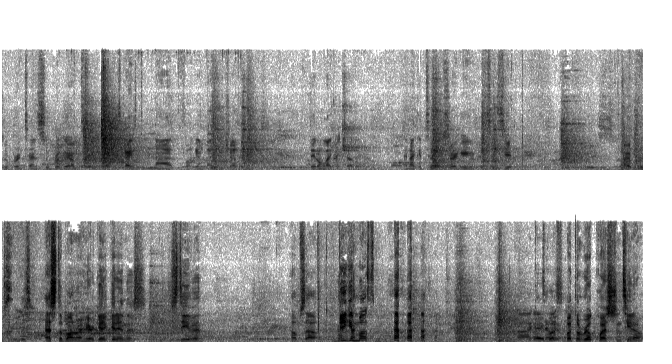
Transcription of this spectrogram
Super intense, super good. I'm telling you, bro, these guys do not fucking like each other. They don't like each other. And I could tell Sergey is sincere. All right, it's, it's Esteban right here. Get get in this. Steven helps out. Vegan muscle. Uh, hey, but but the real question, Tino,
